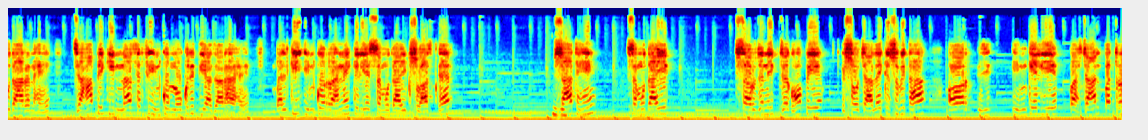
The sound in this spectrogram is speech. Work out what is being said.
उदाहरण हैं जहाँ पे कि न सिर्फ़ इनको नौकरी दिया जा रहा है बल्कि इनको रहने के लिए सामुदायिक स्वास्थ्य घर साथ ही सामुदायिक सार्वजनिक जगहों पे शौचालय की सुविधा और इनके लिए पहचान पत्र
